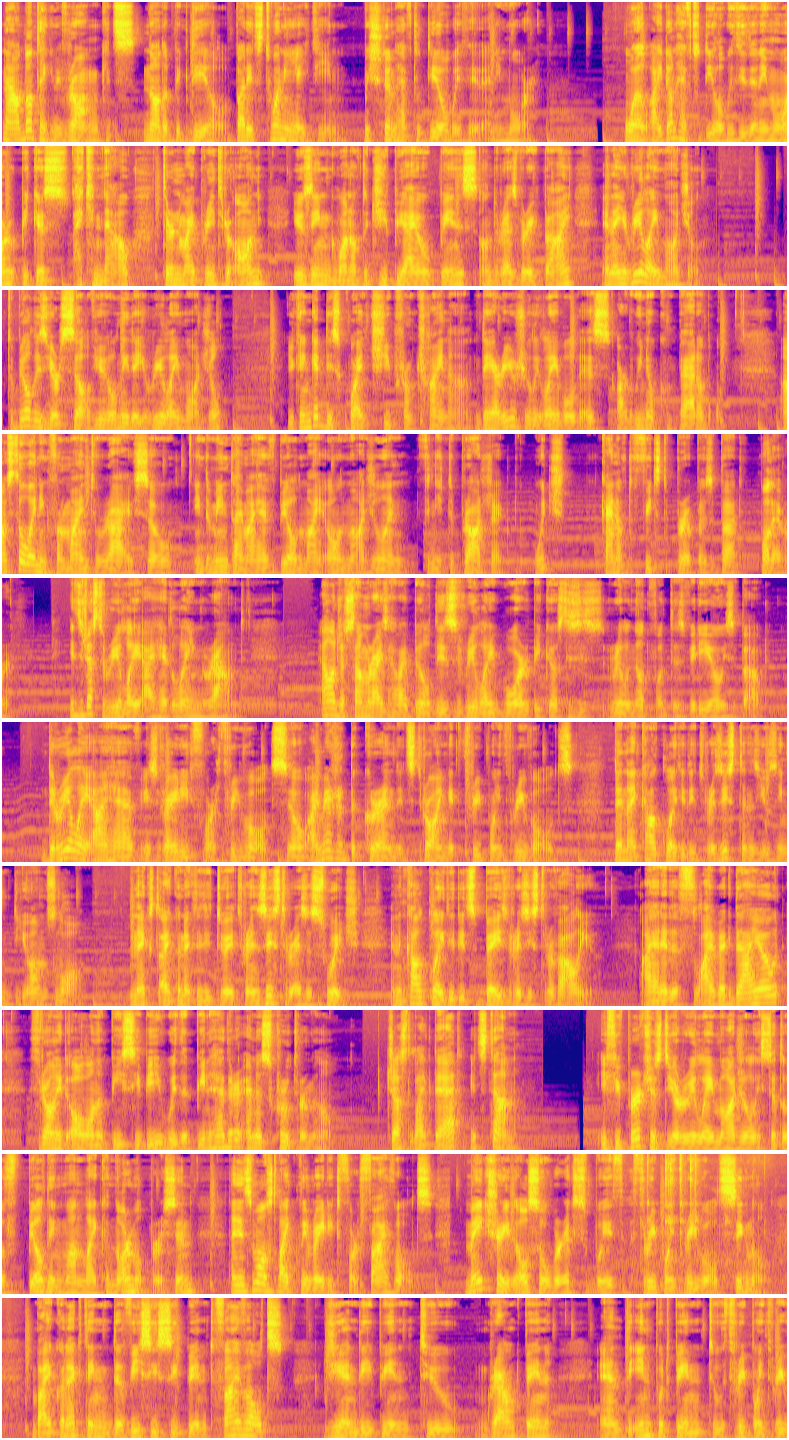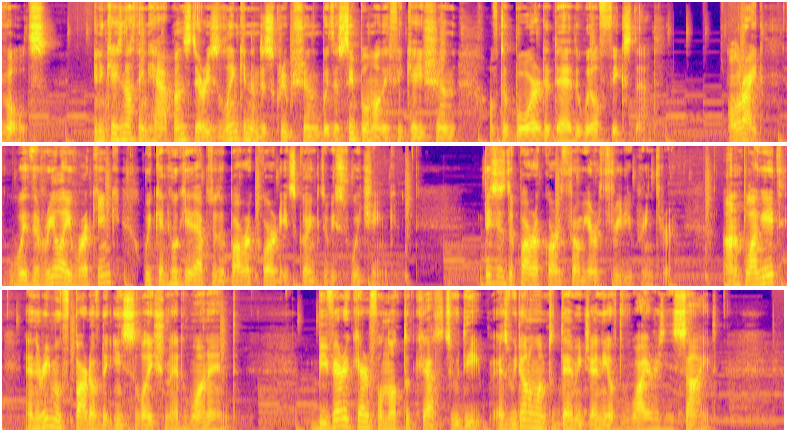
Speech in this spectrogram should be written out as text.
Now don't take me wrong, it's not a big deal, but it's 2018, we shouldn't have to deal with it anymore. Well, I don't have to deal with it anymore, because I can now turn my printer on using one of the GPIO pins on the Raspberry Pi and a relay module. To build this yourself, you will need a relay module. You can get this quite cheap from China, they are usually labeled as Arduino compatible. I'm still waiting for mine to arrive, so in the meantime I have built my own module and finished the project, which kind of defeats the purpose, but whatever. It's just a relay I had laying around. I'll just summarize how I built this relay board because this is really not what this video is about. The relay I have is rated for 3 volts, so I measured the current it's drawing at 3.3 volts. Then I calculated its resistance using the Ohm's law. Next I connected it to a transistor as a switch and calculated its base resistor value. I added a flyback diode, thrown it all on a PCB with a pin header and a screw terminal. Just like that, it's done. If you purchased your relay module instead of building one like a normal person, then it's most likely rated for 5 volts. Make sure it also works with 3.3 volts signal by connecting the VCC pin to 5 volts, GND pin to ground pin, and the input pin to 3.3 volts. In case nothing happens, there is a link in the description with a simple modification of the board that will fix that. Alright, with the relay working, we can hook it up to the power cord it's going to be switching. This is the power cord from your 3D printer. Unplug it and remove part of the insulation at one end. Be very careful not to cut too deep, as we don't want to damage any of the wires inside.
